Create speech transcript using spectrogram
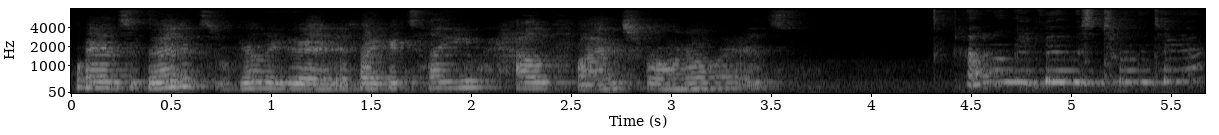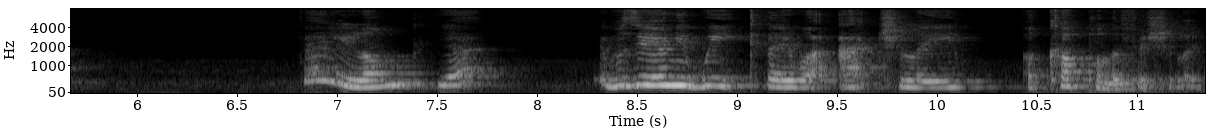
When it's good, it's really good. If I could tell you how fun Toronto is. How long ago was Toronto now? Fairly long, yeah. It was the only week they were actually a couple officially.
